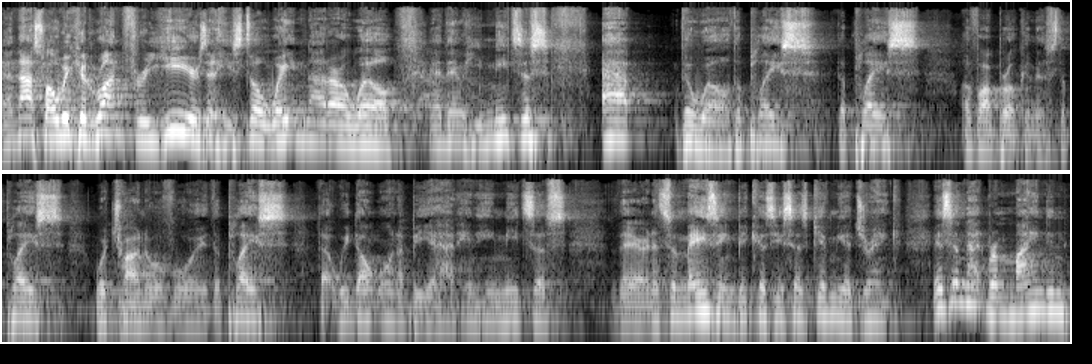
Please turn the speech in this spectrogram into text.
And that's why we could run for years and he's still waiting at our well. And then he meets us at the well, the place, the place of our brokenness, the place we're trying to avoid, the place that we don't want to be at. And he meets us there. And it's amazing because he says, Give me a drink. Isn't that reminding,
